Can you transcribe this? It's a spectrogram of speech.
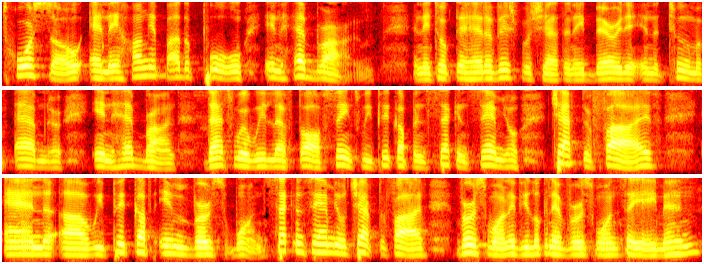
torso and they hung it by the pool in Hebron. And they took the head of Ishbosheth and they buried it in the tomb of Abner in Hebron. That's where we left off. Saints, we pick up in 2 Samuel chapter 5 and uh, we pick up in verse 1. 2 Samuel chapter 5, verse 1. If you're looking at verse 1, say amen.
